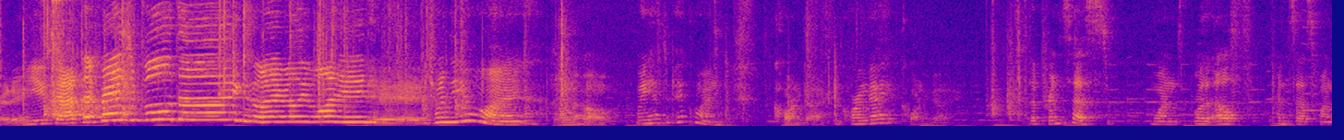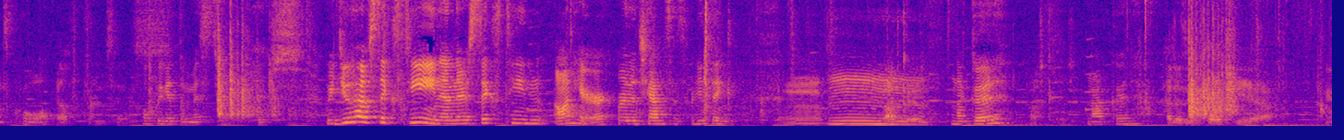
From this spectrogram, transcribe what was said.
Ready? You got the French bulldog, the one I really wanted. Yay. Which one do you want? I don't know. Well, you have to pick one. The Corn guy. The corn guy, Corn guy. the princess one's, or the elf princess one's cool. Elf princess. Hope we get the mystery. Oops. We do have 16, and there's 16 on here. What are the chances? What do you think? Mm, Mm, Not good. Not good? not good. Not good. How does he hold the, uh, Here,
